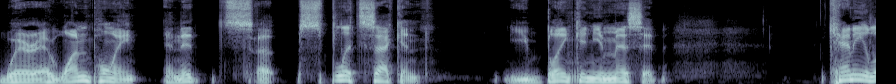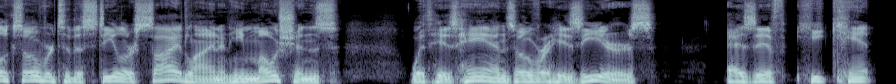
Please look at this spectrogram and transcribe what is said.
where at one point, and it's a split second, you blink and you miss it. Kenny looks over to the Steelers sideline and he motions with his hands over his ears as if he can't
